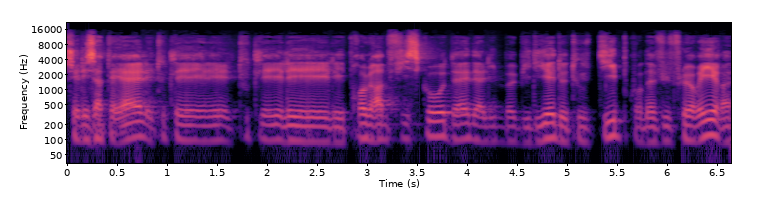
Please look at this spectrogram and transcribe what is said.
c'est les APL et toutes les, toutes les, les, les programmes fiscaux d'aide à l'immobilier de tout type qu'on a vu fleurir.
